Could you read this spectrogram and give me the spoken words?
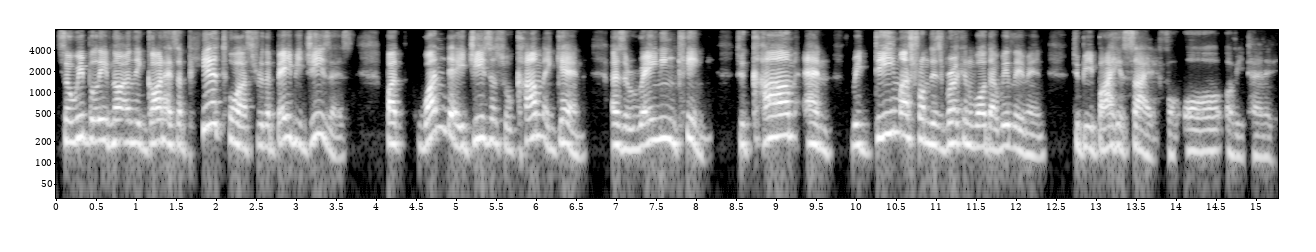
So we believe not only God has appeared to us through the baby Jesus, but one day Jesus will come again as a reigning king to come and redeem us from this broken world that we live in to be by his side for all of eternity.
